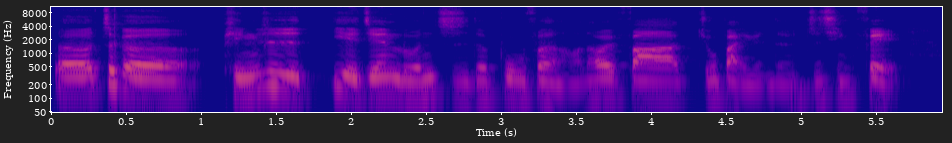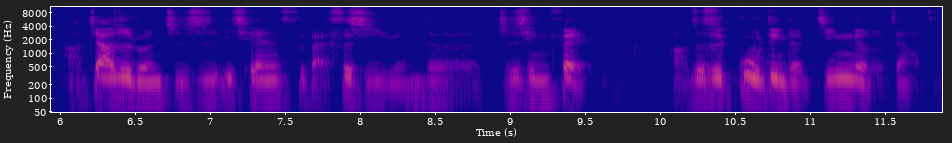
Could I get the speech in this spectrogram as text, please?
呃，这个平日夜间轮值的部分啊，他会发九百元的执勤费啊，假日轮值是一千四百四十元的执勤费。好，这是固定的金额这样子。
